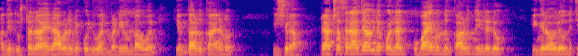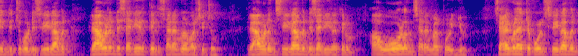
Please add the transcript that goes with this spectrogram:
അതിദുഷ്ടനായ രാവണനെ കൊല്ലുവാൻ മടിയുണ്ടാവുവാൻ എന്താണ് കാരണം? ഈശ്വര രാക്ഷസ രാജാവിനെ കൊല്ലാൻ ഉപായമൊന്നും കാണുന്നില്ലല്ലോ ഇങ്ങനെ ഓരോന്ന് ചിന്തിച്ചുകൊണ്ട് ശ്രീരാമൻ രാവണന്റെ ശരീരത്തിൽ ശരങ്ങൾ വർഷിച്ചു. രാവണൻ ശ്രീരാമന്റെ ശരീരത്തിലും ആ ഓളം ശരങ്ങൾ പൊഴിഞ്ഞു. ശരങ്ങളേറ്റപ്പോൾ ശ്രീരാമൻ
